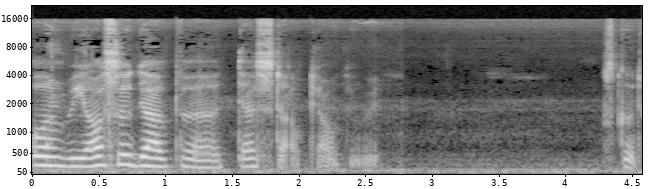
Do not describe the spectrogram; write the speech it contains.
Oh, and we also got the desktop calculator. It's good.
